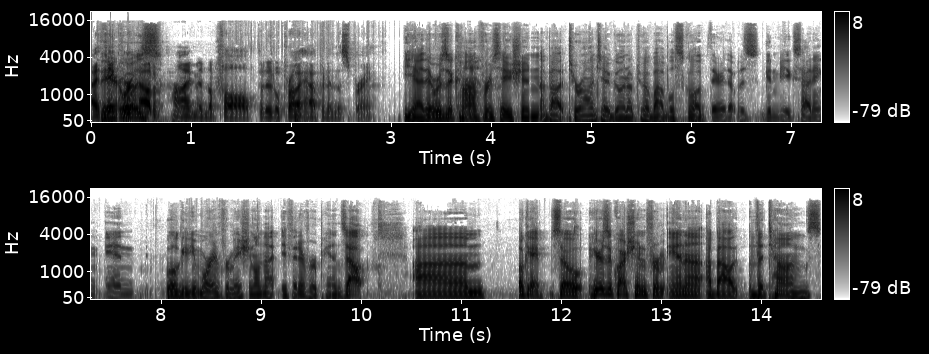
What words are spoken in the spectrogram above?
I think we're was, out of time in the fall, but it'll probably happen in the spring. Yeah, there was a conversation about Toronto going up to a Bible school up there that was going to be exciting, and we'll give you more information on that if it ever pans out. Um, okay, so here's a question from Anna about the tongues.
